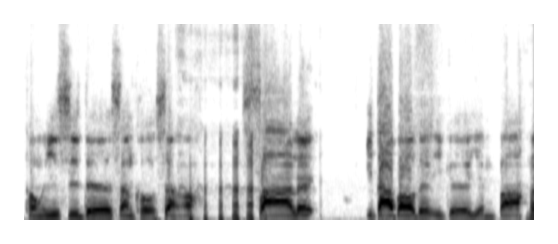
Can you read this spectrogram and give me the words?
统一师的伤口上啊，撒了一大包的一个盐巴。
